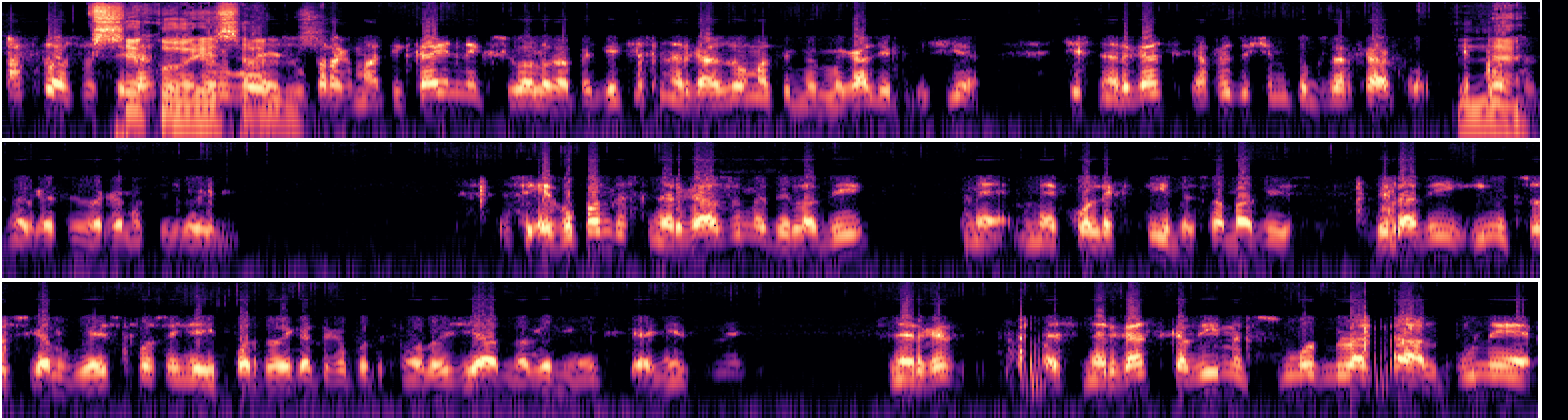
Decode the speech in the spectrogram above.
Αυτός Ξεχωρίζει άλλους. Πραγματικά είναι αξιόλογα παιδιά και συνεργαζόμαστε με μεγάλη επιτυχία και συνεργάστηκα φέτος και με τον Ξαρχάκο. Και ναι. πόσε συνεργασίε θα κάνω στη ζωή μου. Εγώ πάντα συνεργάζομαι δηλαδή με, με κολεκτίβες, άμα δεις. Δηλαδή είμαι το social waste, πώς είναι η πόρτα 10 από τεχνολογία, να δεν είναι κανείς. Συνεργα... Ε, συνεργάστηκα δηλαδή με τους Smooth Black που είναι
